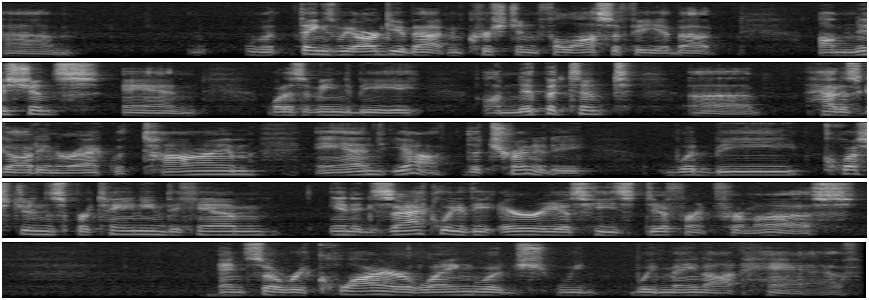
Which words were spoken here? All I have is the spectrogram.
Um, things we argue about in Christian philosophy about omniscience and what does it mean to be omnipotent? Uh, how does God interact with time? And yeah, the Trinity would be questions pertaining to Him in exactly the areas He's different from us, and so require language we we may not have.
